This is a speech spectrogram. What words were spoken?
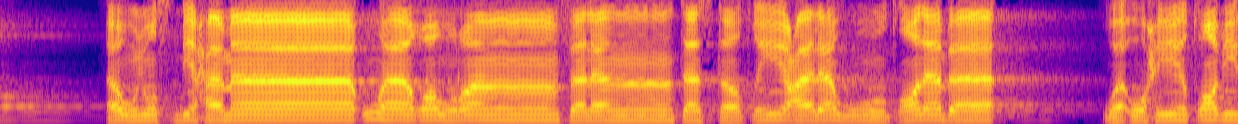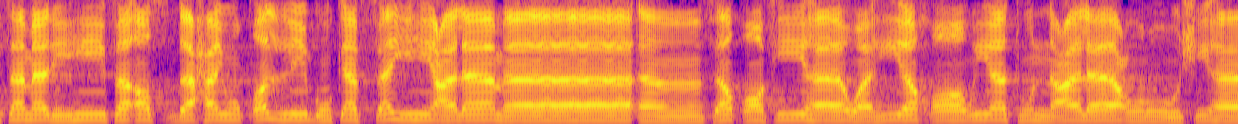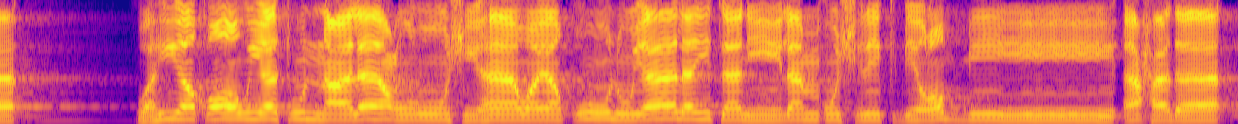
أو يصبح ماؤها غورا فلن تستطيع له طلبا وأحيط بثمره فأصبح يقلب كفيه على ما أنفق فيها وهي خاوية على عروشها وهي خاوية على عروشها ويقول يا ليتني لم أشرك بربي أحدا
